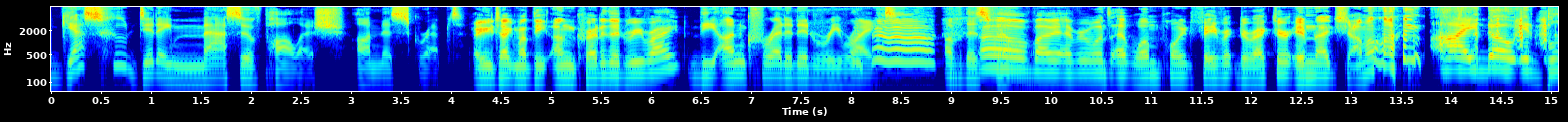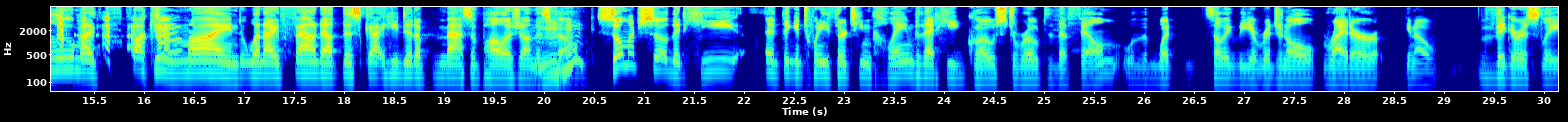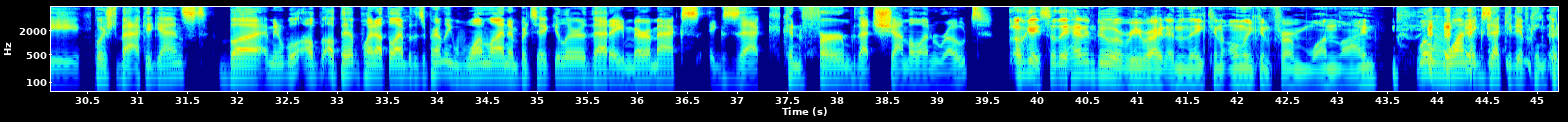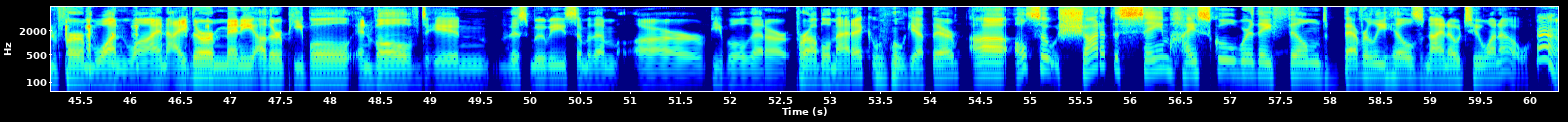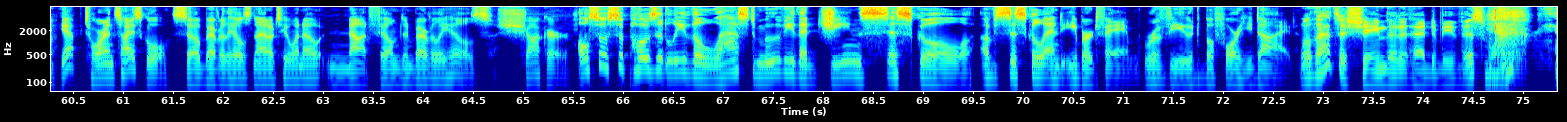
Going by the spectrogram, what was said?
Guess who did a massive polish on this script? Are you talking about the uncredited rewrite? The uncredited rewrite of this oh, film. by everyone's at one point favorite director, M. Night Shyamalan. I know it blew my fucking mind when I found out this guy he did a massive polish on this Mhm. film. So much so that he I think in 2013 claimed that he ghost wrote the film, what something the original writer, you know, vigorously pushed back against. But I mean, we'll, I'll, I'll point out the line, but there's apparently one line in particular that a Miramax exec confirmed that Shyamalan wrote. Okay, so they had him do a rewrite, and then they can only confirm one line. Well, one executive can confirm one line. I there are many other people involved in this movie. Some of them are people that are problematic. We'll get there. Uh, also shot at the same high school where they filmed Beverly Hills 90210. Oh, Yep, Torrance High School. So Beverly Hills 90210 not filmed in Beverly Hills. Shocker. Also supposedly the last movie that Gene Siskel of Siskel and Ebert fame reviewed before he died. well, that's a shame that it had to be this one.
